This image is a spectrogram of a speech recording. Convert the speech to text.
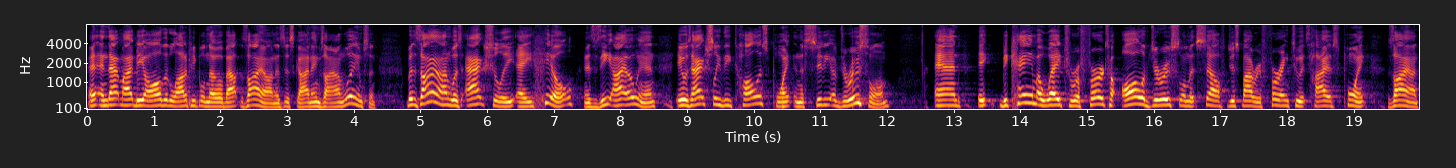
And, and that might be all that a lot of people know about Zion, is this guy named Zion Williamson. But Zion was actually a hill, and it's Z I O N. It was actually the tallest point in the city of Jerusalem. And it became a way to refer to all of Jerusalem itself just by referring to its highest point, Zion.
